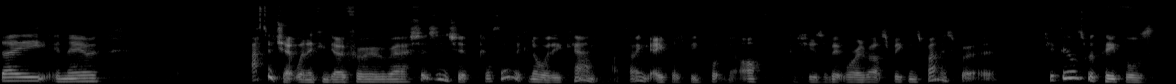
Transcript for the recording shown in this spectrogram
date in there. I have to check when they can go for uh, citizenship because I think they can already can. I think April's been putting it off because she's a bit worried about speaking Spanish, but uh, she deals with people's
